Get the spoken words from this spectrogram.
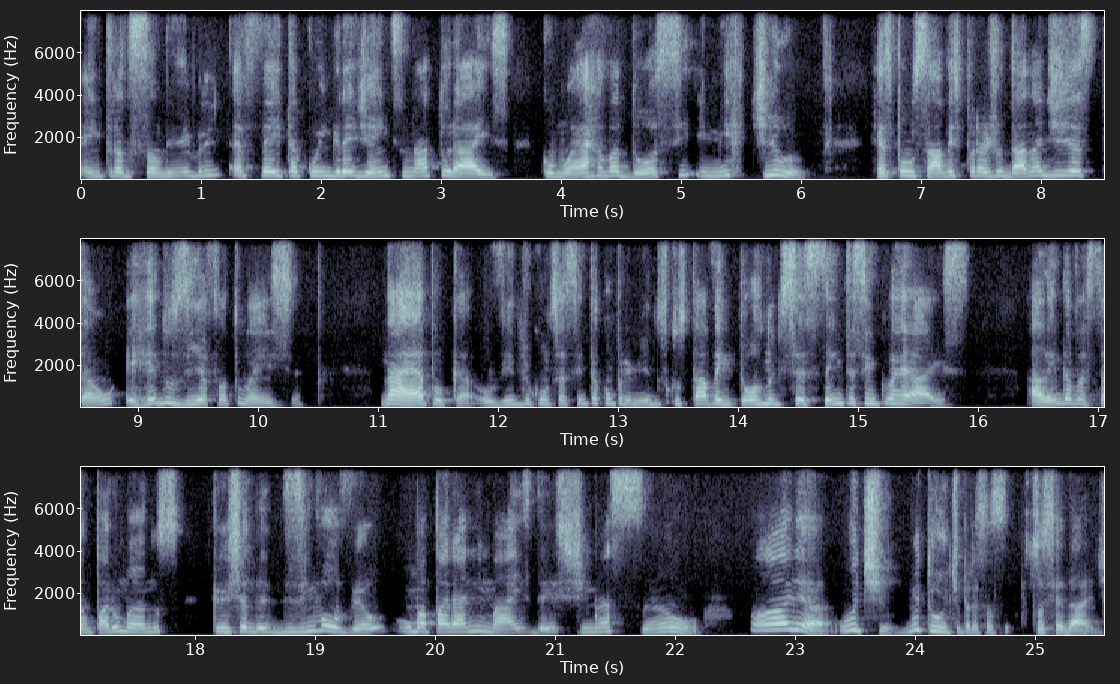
em tradução livre, é feita com ingredientes naturais, como erva doce e mirtilo, responsáveis por ajudar na digestão e reduzir a flatulência. Na época, o vidro com 60 comprimidos custava em torno de 65 reais. Além da versão para humanos, Christian desenvolveu uma para animais de estimação. Olha, útil, muito útil para essa sociedade.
